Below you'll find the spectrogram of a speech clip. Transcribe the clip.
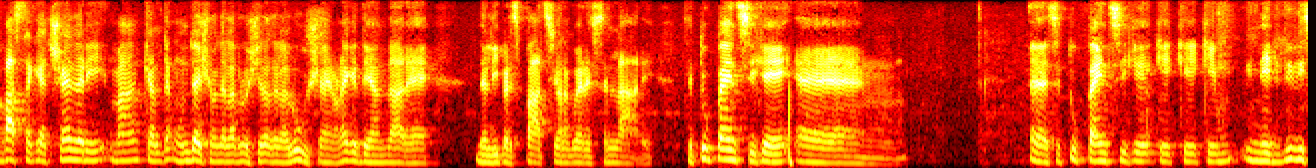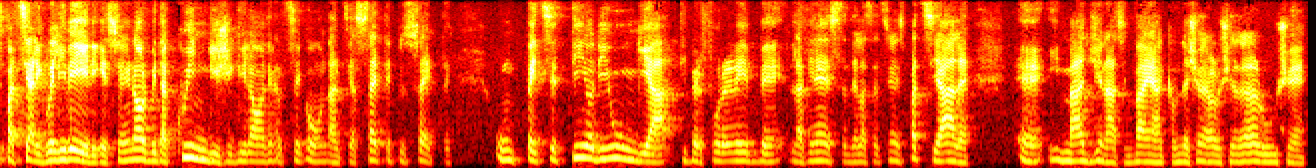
basta che acceleri, ma anche al un decimo della velocità della luce, non è che devi andare nell'iperspazio alla guerra stellare. Se tu pensi che... Eh, eh, se tu pensi che, che, che, che nei detriti spaziali, quelli veri, che sono in orbita a 15 km al secondo, anzi a 7 più 7, un pezzettino di unghia ti perforerebbe la finestra della stazione spaziale, eh, immagina se vai anche a un decimo della velocità della luce,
